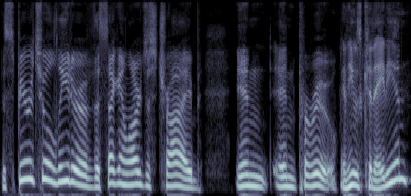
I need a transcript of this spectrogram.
the spiritual leader of the second largest tribe in in Peru. And he was Canadian?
